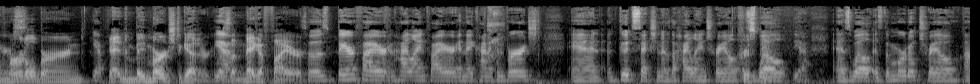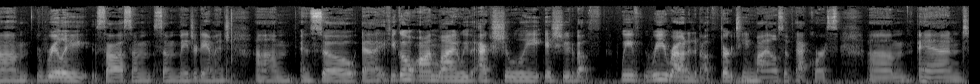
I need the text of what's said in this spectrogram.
Myrtle burned. Yep. Yeah, and then they merged together. It was a mega fire. So it was Bear Fire and Highline Fire, and they kind of converged. And a good section of the Highline Trail, as well, yeah, as well as the Myrtle Trail, um, really saw some some major damage. Um, and so, uh, if you go online, we've actually issued about we've rerouted about 13 miles of that course, um, and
